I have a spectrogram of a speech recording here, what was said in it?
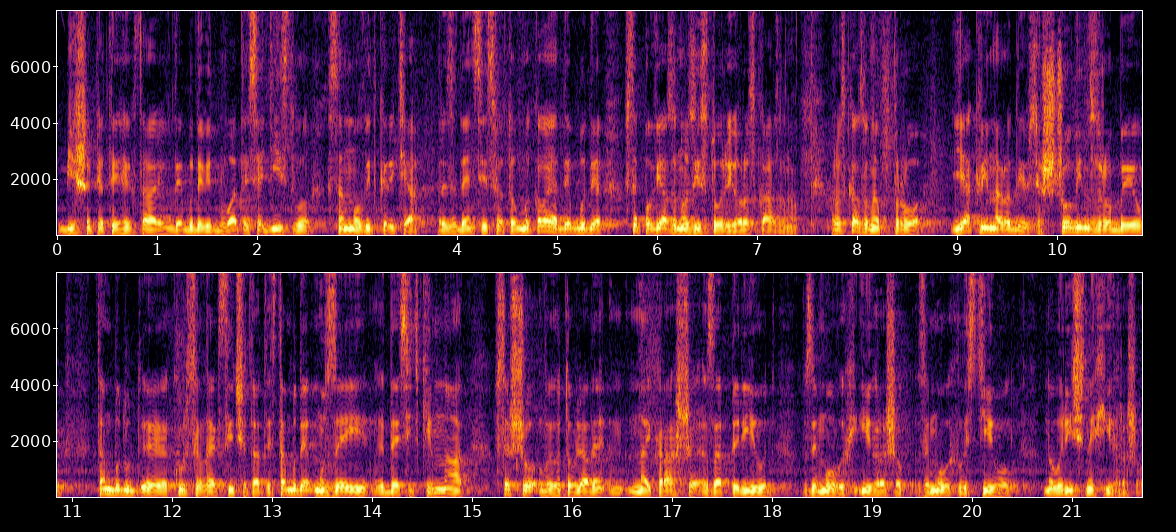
більше п'яти гектарів, де буде відбуватися дійство само відкриття резиденції Святого Миколая, де буде все пов'язано з історією, розказано. Розказано про як він народився, що він зробив. Там будуть е, курси лекцій читатись, там буде музей е, 10 кімнат, все, що виготовляли найкраще за період зимових іграшок, зимових листівок, новорічних іграшок.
